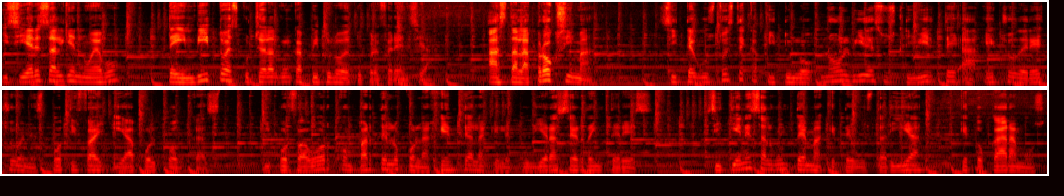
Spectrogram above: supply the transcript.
Y si eres alguien nuevo, te invito a escuchar algún capítulo de tu preferencia. Hasta la próxima. Si te gustó este capítulo, no olvides suscribirte a Hecho Derecho en Spotify y Apple Podcast. Y por favor, compártelo con la gente a la que le pudiera ser de interés. Si tienes algún tema que te gustaría que tocáramos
